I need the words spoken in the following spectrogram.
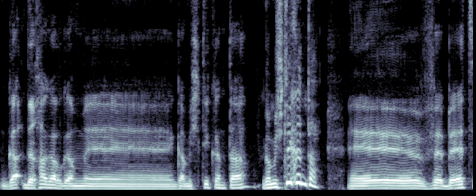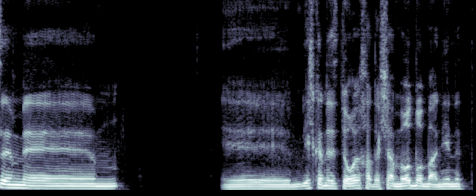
דרך אגב, גם, אה, גם אשתי קנתה, גם אשתי קנתה. אה, ובעצם אה, אה, יש כאן איזו תיאוריה חדשה מאוד מאוד מעניינת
